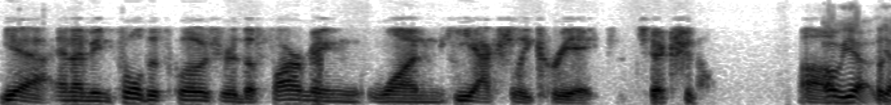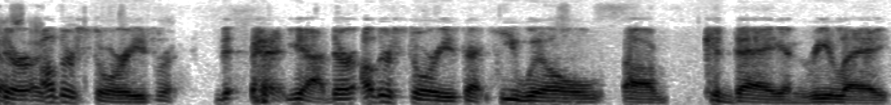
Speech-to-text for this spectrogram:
Yeah, and I mean, full disclosure, the farming one he actually creates. It's fictional. Um, oh yeah, but yes, there are I, other stories. Right. yeah, there are other stories that he will uh, convey and relay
